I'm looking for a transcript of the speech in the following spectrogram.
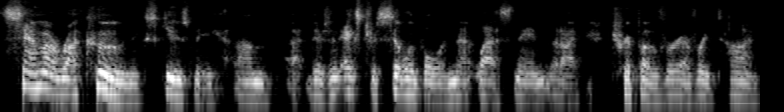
Samarakoon, excuse me. Um, uh, there's an extra syllable in that last name that I trip over every time.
